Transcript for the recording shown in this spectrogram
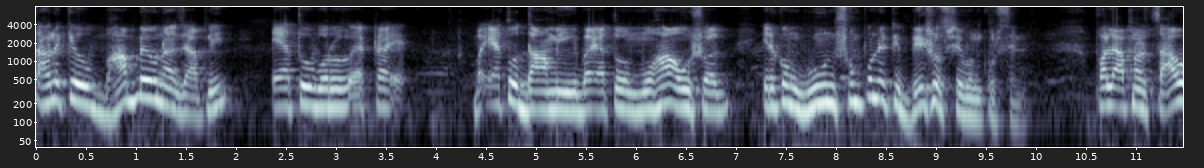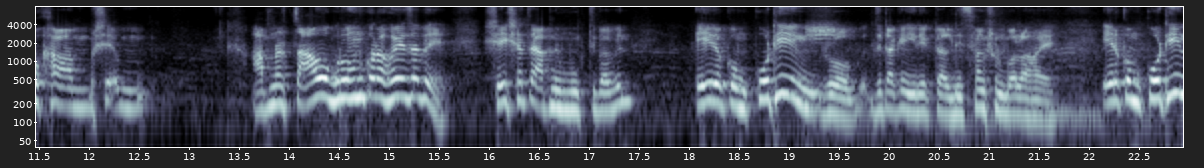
তাহলে কেউ ভাববেও না যে আপনি এত বড় একটা, বা এত দামি, বা এত মহা ঔষধ, এরকম গুণ সম্পূর্ণ একটি ভেষজ সেবন করছেন। ফলে আপনার চাও খাওয়া আপনার চাও গ্রহণ করা হয়ে যাবে, সেই সাথে আপনি মুক্তি পাবেন। এই রকম কঠিন রোগ, যেটাকে ইরেকটাল ডিসফাংশন বলা হয়, এরকম কঠিন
